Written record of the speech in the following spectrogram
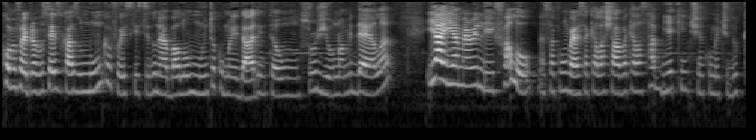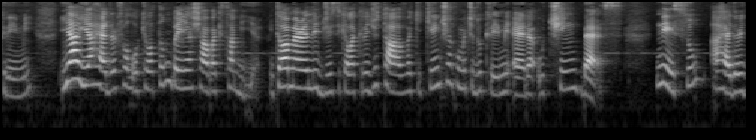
Como eu falei para vocês, o caso nunca foi esquecido, né? Abalou muito a comunidade, então surgiu o nome dela. E aí a Mary Lee falou nessa conversa que ela achava que ela sabia quem tinha cometido o crime. E aí a Heather falou que ela também achava que sabia. Então a Mary Lee disse que ela acreditava que quem tinha cometido o crime era o Tim Bass. Nisso, a Heather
